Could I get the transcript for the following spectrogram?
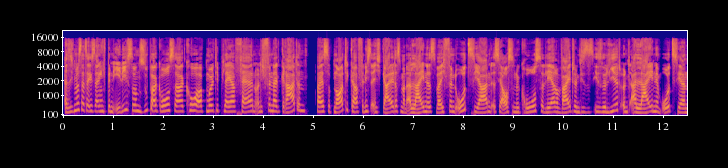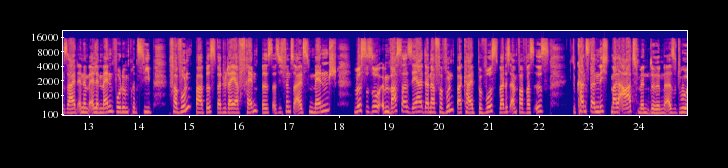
Also ich muss tatsächlich sagen, ich bin eh nicht so ein super großer Koop-Multiplayer-Fan und ich finde halt gerade bei Subnautica finde ich es eigentlich geil, dass man allein ist, weil ich finde, Ozean ist ja auch so eine große leere Weite und dieses isoliert und allein im Ozean sein, in einem Element, wo du im Prinzip verwundbar bist, weil du da ja fremd bist. Also ich finde so als Mensch wirst du so im Wasser sehr deiner Verwundbarkeit bewusst, weil das einfach was ist, du kannst dann nicht mal atmen drin. Also du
